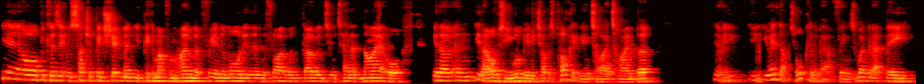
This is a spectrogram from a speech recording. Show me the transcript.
Yeah, or because it was such a big shipment, you'd pick them up from home at three in the morning and the flight wouldn't go until 10 at night, or you know, and you know, obviously you wouldn't be in each other's pocket the entire time, but you know, you, you, hmm. you end up talking about things, whether that be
